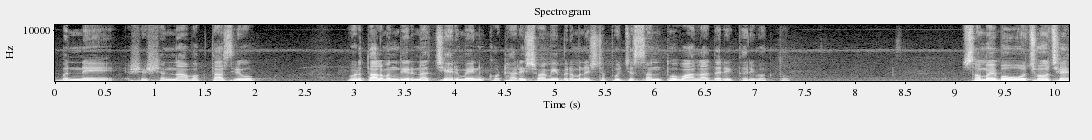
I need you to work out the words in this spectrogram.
બંને સેશનના વક્તાશ્રીઓ વડતાલ મંદિરના ચેરમેન કોઠારી સ્વામી બ્રહ્મનિષ્ઠ પૂજ્ય સંતો વહાલા દરેક હરિભક્તો સમય બહુ ઓછો છે.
